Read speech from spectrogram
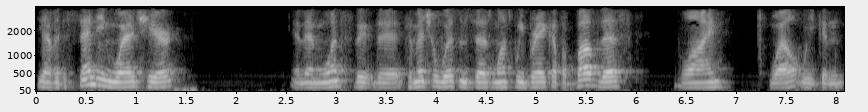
You have a descending wedge here, and then once the, the conventional wisdom says once we break up above this line, well, we can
